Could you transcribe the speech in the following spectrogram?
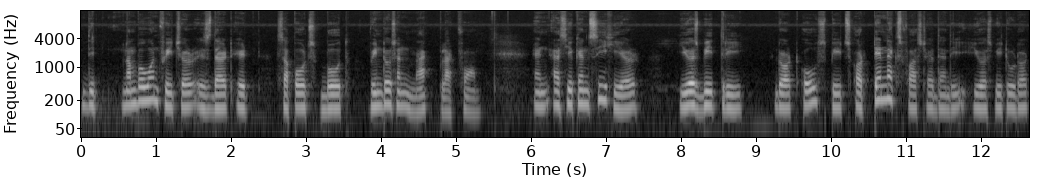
the number one feature is that it supports both Windows and Mac platform. And as you can see here, USB 3.0 speeds are 10x faster than the USB 2.0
